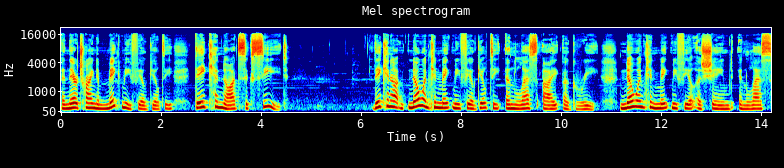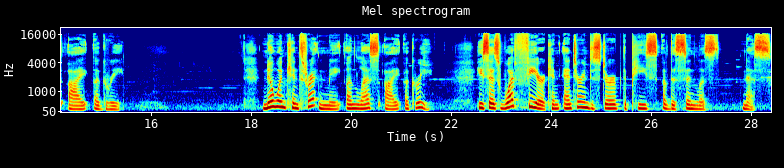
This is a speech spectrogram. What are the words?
and they're trying to make me feel guilty, they cannot succeed. They cannot, no one can make me feel guilty unless I agree. No one can make me feel ashamed unless I agree. No one can threaten me unless I agree. He says, What fear can enter and disturb the peace of the sinlessness?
